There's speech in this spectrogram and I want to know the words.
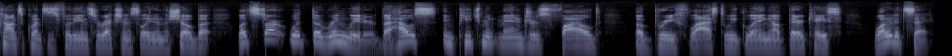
consequences for the insurrectionists later in the show, but let's start with the ringleader. The House impeachment managers filed a brief last week laying out their case. What did it say?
